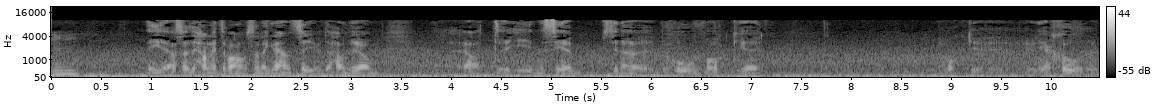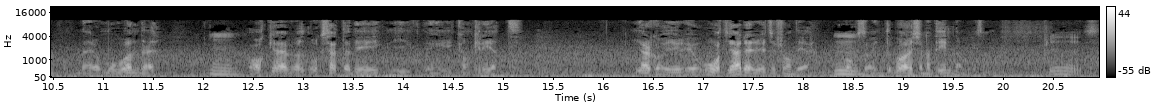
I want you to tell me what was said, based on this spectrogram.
Mm. Det, alltså, det handlar inte bara om att sätta gränser ju. Det handlar ju om att inse sina behov och, eh, och eh, reaktioner och mående. Mm. Och, och sätta det i, i, i konkret åtgärder utifrån det Mm. också. Inte bara känna till dem. Liksom. Precis.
